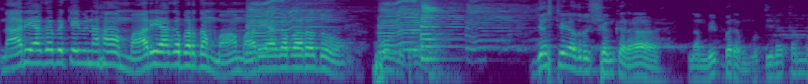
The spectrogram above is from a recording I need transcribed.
ನಾರಿ ಆಗಬೇಕೇ ವಿನಃ ಮಾರಿಯಾಗಬಾರ್ದಮ್ಮ, ಮಾರಿಯಾಗಬಾರದು. ಎಷ್ಟೇ ಆದರೂ ಶಂಕರ ನಮ್ಮಿಬ್ಬರ ಮುದ್ದಿನ ತಮ್ಮ.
